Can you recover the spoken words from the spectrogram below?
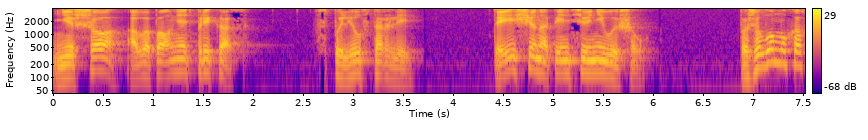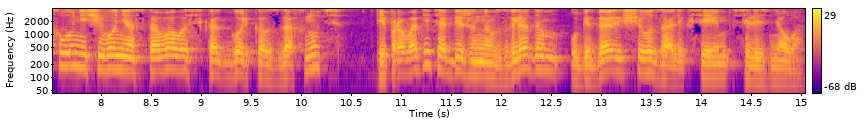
«Не шо, а выполнять приказ», – вспылил Старлей. Ты еще на пенсию не вышел. Пожилому хохлу ничего не оставалось, как горько вздохнуть и проводить обиженным взглядом убегающего за Алексеем Селезнева.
